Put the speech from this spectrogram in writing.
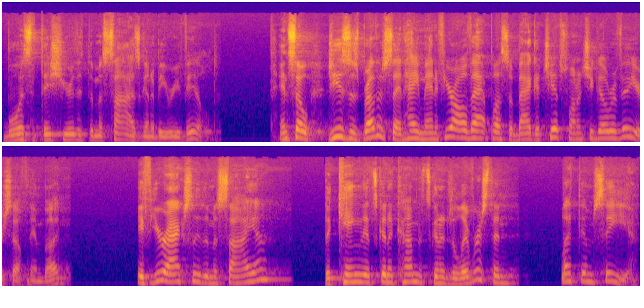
boy, is it this year that the Messiah is going to be revealed? And so Jesus' brother said, hey, man, if you're all that plus a bag of chips, why don't you go reveal yourself then, bud? If you're actually the Messiah, the king that's going to come, that's going to deliver us, then let them see you.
